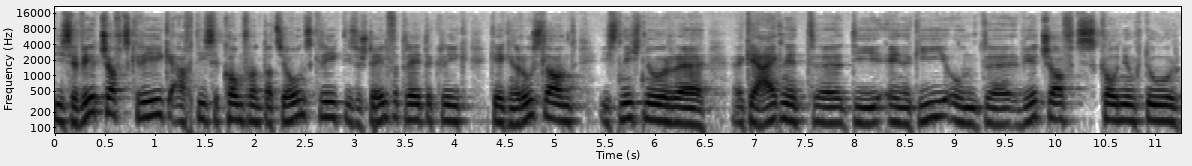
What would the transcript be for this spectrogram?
dieser Wirtschaftskrieg, auch dieser Konfrontationskrieg, dieser Stellvertreterkrieg gegen Russland ist nicht nur äh, geeignet, äh, die Energie- und äh, Wirtschaftskonjunktur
